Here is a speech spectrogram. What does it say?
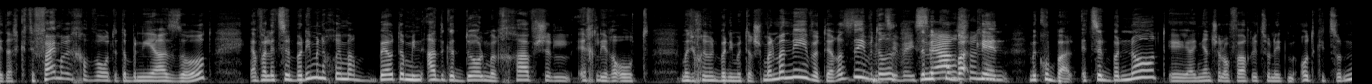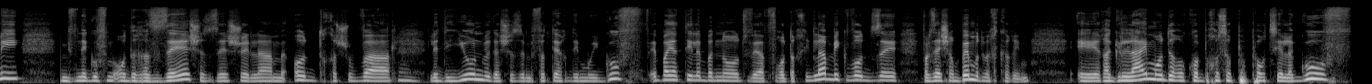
את הכתפיים הרחבות, את הבנייה הזאת, אבל אצל בנים אנחנו רואים הרבה יותר מנעד גדול, מרחב של איך להיראות. יכולים להיות בנים יותר שמנמנים ויותר רזים. וצבעי שיער שונים. כן, מקובל. אצל בנות, אה, העניין של ההופעה החיצונית מאוד קיצוני, מבנה גוף מאוד רזה, שזו שאלה מאוד חשובה כן. לדיון, בגלל שזה מפתח דימוי גוף בעייתי לבנות, והפרעות אכילה בעקבות זה, אבל זה יש הרבה מאוד מחקרים. אה, רגליים מאוד ארוכות בחוסר פרופורציה לגוף.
